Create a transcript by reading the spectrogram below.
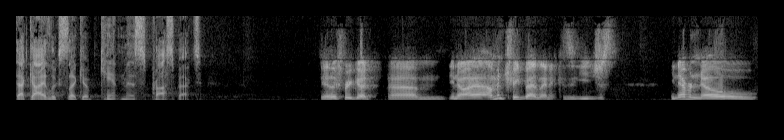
That guy looks like a can't miss prospect. Yeah, it looks pretty good. Um, you know, I, I'm intrigued by Atlanta because you just you never know.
